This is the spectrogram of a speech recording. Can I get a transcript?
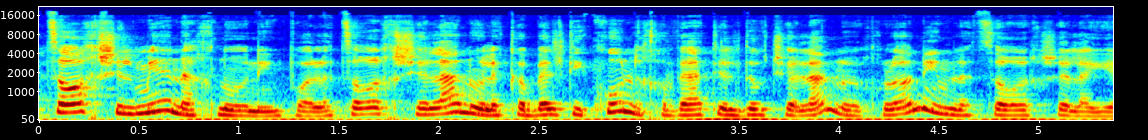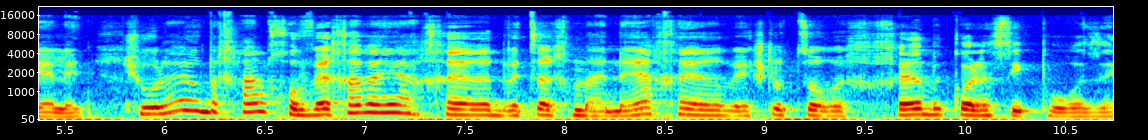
הצורך של מי אנחנו עונים פה? על הצורך שלנו לקבל תיקון לחוויית ילדות שלנו, אנחנו לא עונים לצורך של הילד, שאולי הוא בכלל חווה חוויה אחרת וצריך מענה אחר, ויש לו צורך אחר בכל הסיפור הזה.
